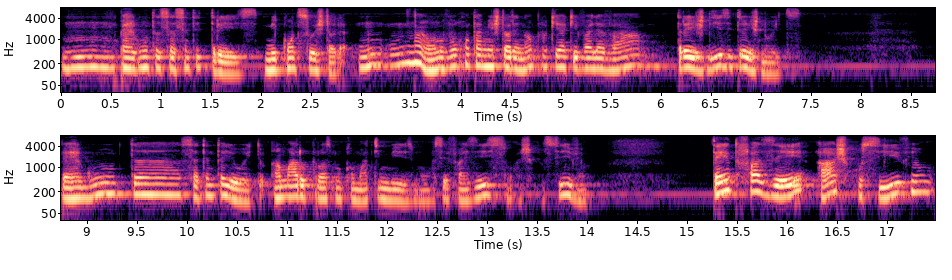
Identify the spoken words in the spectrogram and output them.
Hum, pergunta 63. Me conte sua história. Hum, não, não vou contar minha história não, porque aqui vai levar três dias e três noites. Pergunta 78. Amar o próximo como a ti mesmo. Você faz isso? Acha possível? Tento fazer, acho possível,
